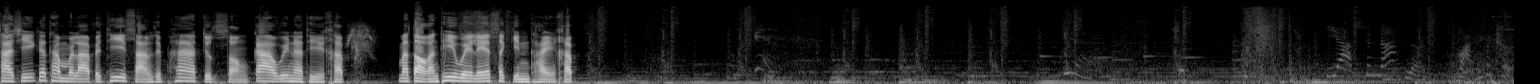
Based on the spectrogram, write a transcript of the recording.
ทาชิก็ทำเวลาไปที่ 35.29 วินาทีครับ มาต่อกันที่เวเลสสกินไทยครับอยากชนะเลยฝันไปเถอะ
